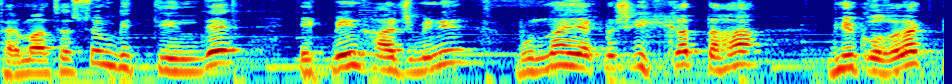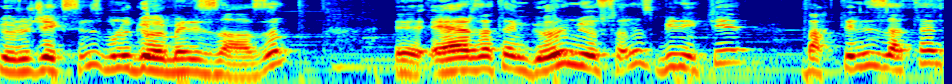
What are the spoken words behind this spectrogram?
Fermentasyon bittiğinde ekmeğin hacmini bundan yaklaşık iki kat daha büyük olarak göreceksiniz. Bunu görmeniz lazım. E, eğer zaten görmüyorsanız bilin ki bakteriniz zaten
